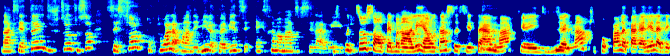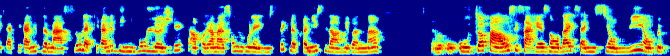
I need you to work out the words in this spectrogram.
l'anxiété du futur, tout ça, c'est sûr pour toi, la pandémie, le COVID, c'est extrêmement difficile à vivre. Les futurs sont ébranlés, hein, autant sociétairement qu'individuellement. Puis pour faire le parallèle avec la pyramide de Maslow, la pyramide des niveaux logiques en programmation neurolinguistique, le premier, c'est l'environnement au, top en haut, c'est sa raison d'être, sa mission de vie. On peut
